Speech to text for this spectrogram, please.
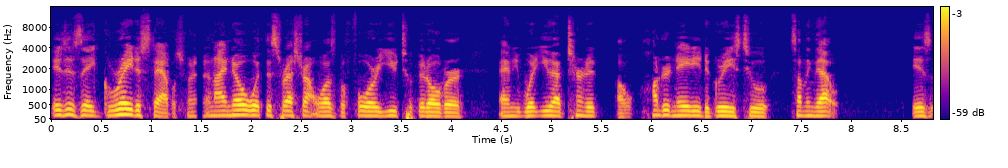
it is a great establishment, and I know what this restaurant was before you took it over, and what you have turned it 180 degrees to something that is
